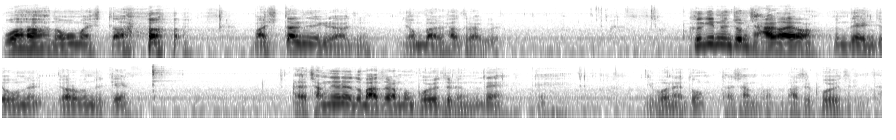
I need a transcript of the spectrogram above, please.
와 너무 맛있다 맛있다는 얘기를 아주 연발하더라고요. 크기는 좀 작아요. 근데 이제 오늘 여러분들께 아, 작년에도 맛을 한번 보여드렸는데 예, 이번에도 다시 한번 맛을 보여드립니다.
